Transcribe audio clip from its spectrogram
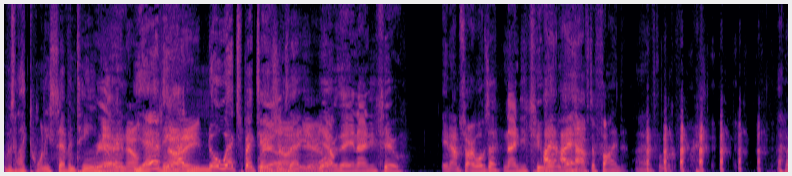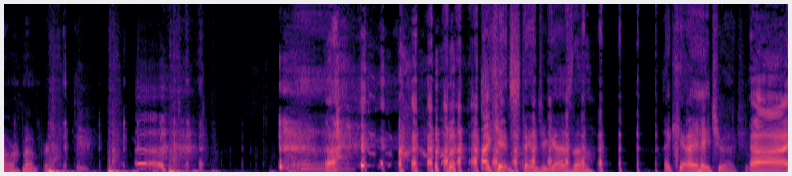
it was like 2017. Really? Yeah, I know. Yeah, they No, had they- no expectations Really? that year. What Yep. were they in 92? And I'm sorry, what was that? 92. I, I they? have to find it. I have to look for it. I don't remember. I can't stand you guys though. I can't. I hate you actually. Uh,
